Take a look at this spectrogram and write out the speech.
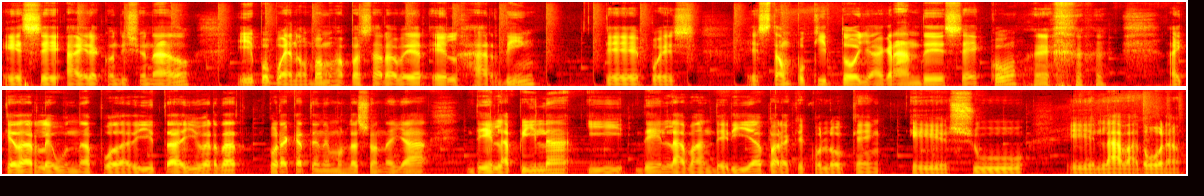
ese aire acondicionado. Y pues bueno, vamos a pasar a ver el jardín que pues está un poquito ya grande, seco. Hay que darle una podadita ahí, ¿verdad? Por acá tenemos la zona ya de la pila y de lavandería para que coloquen eh, su eh, lavadora.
